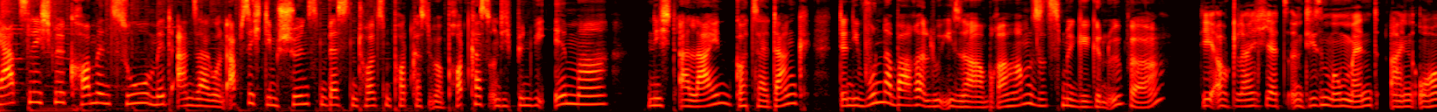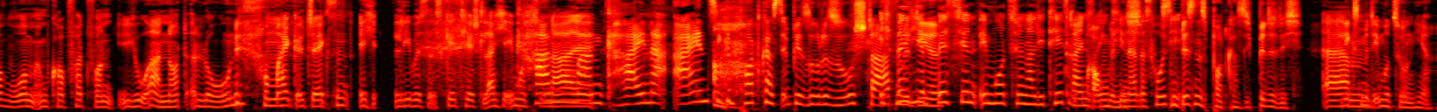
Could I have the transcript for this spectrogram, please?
Herzlich willkommen zu Mit Ansage und Absicht, dem schönsten, besten, tollsten Podcast über Podcast. Und ich bin wie immer nicht allein, Gott sei Dank, denn die wunderbare Luisa Abraham sitzt mir gegenüber. Die auch gleich jetzt in diesem Moment einen Ohrwurm im Kopf hat von You Are Not Alone von Michael Jackson. Ich liebe es, es geht hier gleich emotional. Kann man keine einzige Podcast-Episode so starten ich will hier ein bisschen Emotionalität reinbringen, Tina. Das holt ist ein Business-Podcast, ich bitte dich. Ähm, Nichts mit Emotionen hier.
